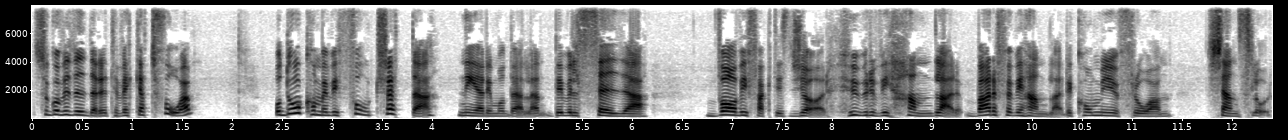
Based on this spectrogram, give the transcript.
så går vi vidare till vecka två och då kommer vi fortsätta ner i modellen, det vill säga vad vi faktiskt gör, hur vi handlar, varför vi handlar. Det kommer ju från känslor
